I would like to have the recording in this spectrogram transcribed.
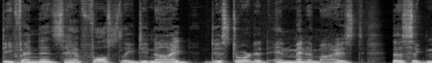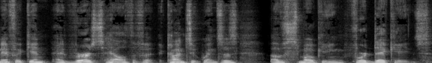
Defendants have falsely denied, distorted, and minimized the significant adverse health consequences of smoking for decades.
